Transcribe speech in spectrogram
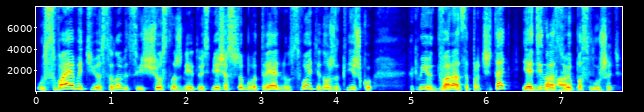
Усваивать ее становится еще сложнее. То есть мне сейчас, чтобы вот реально усвоить, я должен книжку как минимум два раза прочитать и один раз Ага. ее послушать.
